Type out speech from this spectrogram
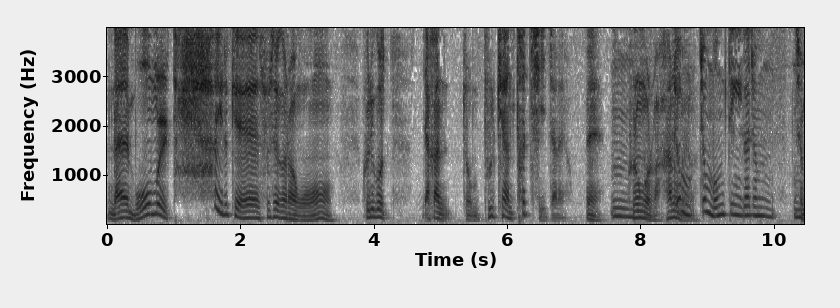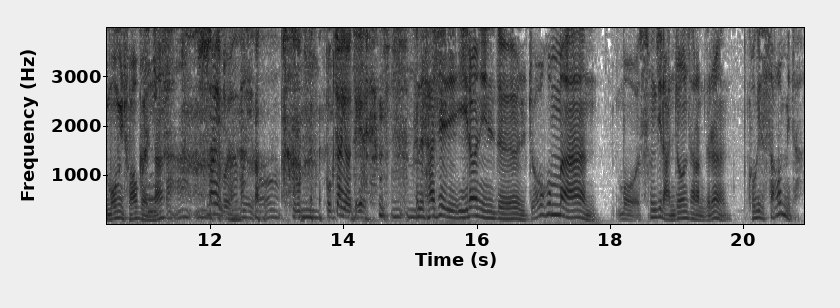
나의 몸을 다 이렇게 수색을 하고 그리고 약간 좀 불쾌한 터치 있잖아요. 네. 그런 걸 막 하는 음. 좀, 거예요. 좀 몸뚱이가 좀. 제 몸이 좋아 보였나? 크니까. 수상해? 보이고. 복장이 어떻게 되는지. 근데 사실 이런 일들 조금만 뭐 성질 안 좋은 사람들은 거기서 싸웁니다.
